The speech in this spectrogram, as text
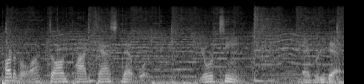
part of the Locked On Podcast Network. Your team every day.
